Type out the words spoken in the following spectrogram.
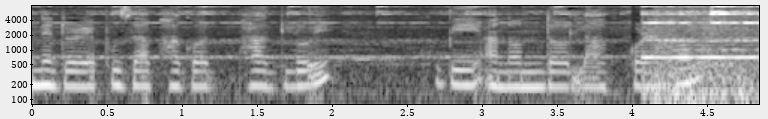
এনেদৰে পূজা ভাগত ভাগ লৈ খুবেই আনন্দ লাভ কৰা হয়।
